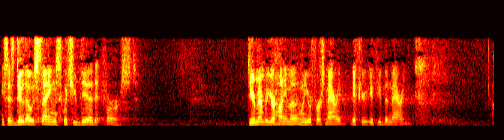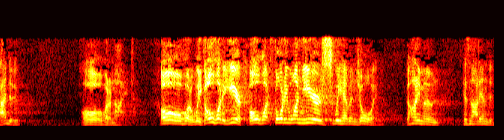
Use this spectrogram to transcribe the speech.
He says, do those things which you did at first. Do you remember your honeymoon when you were first married, if, you, if you've been married? I do. Oh, what a night. Oh, what a week. Oh, what a year. Oh, what 41 years we have enjoyed. The honeymoon has not ended.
